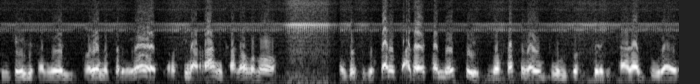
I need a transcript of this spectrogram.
increíbles a nivel, todavía no terminó, recién arranca, ¿no? Como entonces estar atravesando esto nos hace en algún punto ser que está a la altura de,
